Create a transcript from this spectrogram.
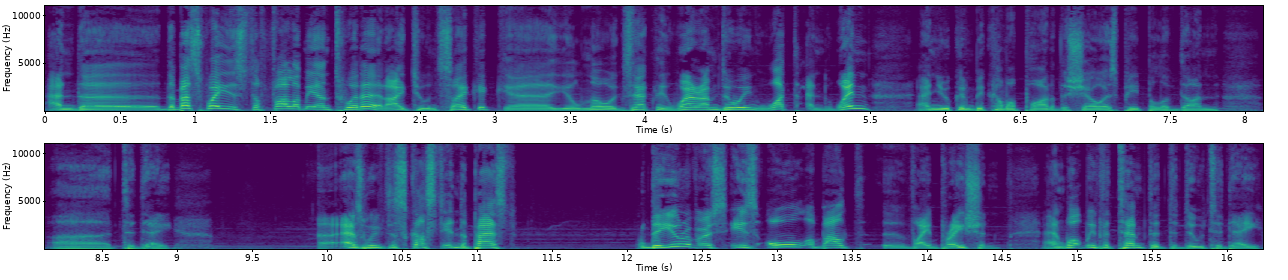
And uh, the best way is to follow me on Twitter at iTunes Psychic. Uh, you'll know exactly where I'm doing what and when, and you can become a part of the show as people have done uh, today. Uh, as we've discussed in the past, the universe is all about uh, vibration. And what we've attempted to do today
